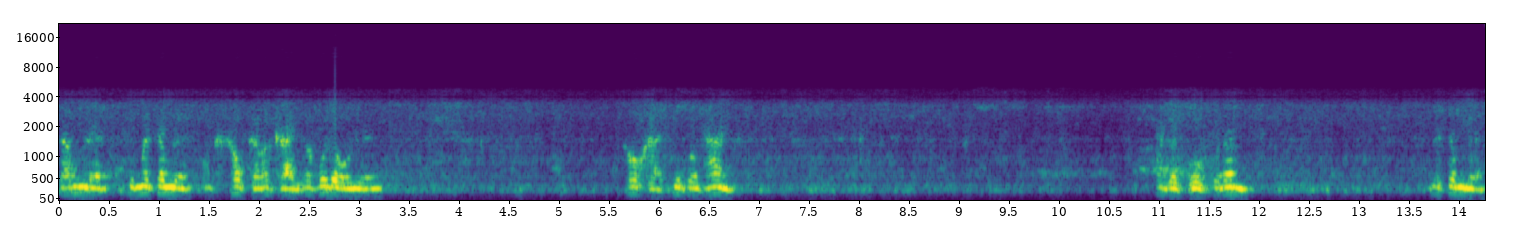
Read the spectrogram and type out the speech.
สำเร็จจะไม่สำเร็จเข้าข่ายข่ายพระพุทธองค์เลยเข้าข่ายที่พระท่านท่านจะโกคนนั้นไม่สำเร็จ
